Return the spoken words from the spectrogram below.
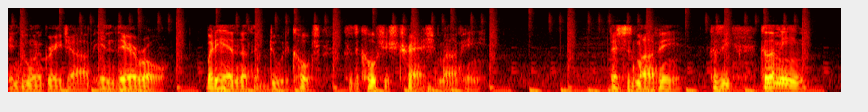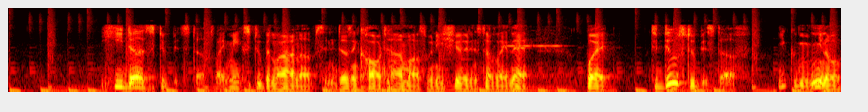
and doing a great job in their role. But it has nothing to do with the coach, because the coach is trash, in my opinion. That's just my opinion. Because he, because I mean, he does stupid stuff, like makes stupid lineups and doesn't call timeouts when he should and stuff like that. But to do stupid stuff, you can, you know,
